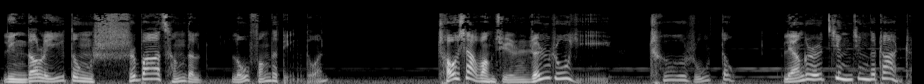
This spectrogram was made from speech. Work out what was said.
领到了一栋十八层的楼房的顶端，朝下望去，人如蚁，车如豆。两个人静静的站着，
